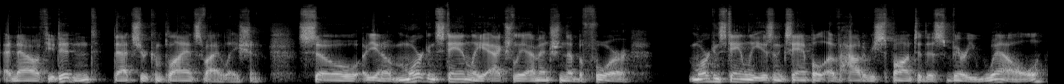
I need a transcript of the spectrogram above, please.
And now, if you didn't, that's your compliance violation. So, you know, Morgan Stanley, actually, I mentioned that before. Morgan Stanley is an example of how to respond to this very well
